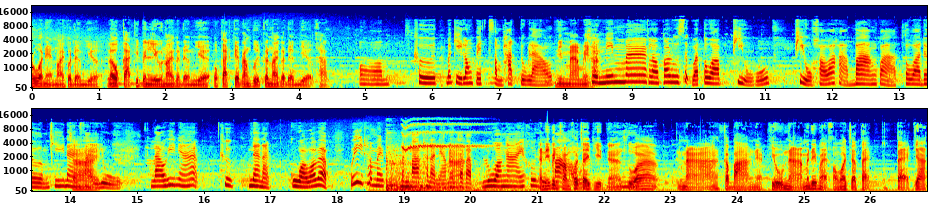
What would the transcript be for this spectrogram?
รั่วเนี่ยน้อยกว่าเดิมเยอะแล้วโอกาสที่เป็นริ้วน้อยกว่าเดิมเยอะโอกาสเกิดรังผืดก็น้อยกว่าเดิมเยอะครับอ๋อคือเมื่อกี้ลองไปสัมผัสดูแล้วนิ่มมากไหมคคืรัอบนิ่มมากแล้วก็รู้สึกว่าตัวผิวผิวเขาอะค่ะบางกว่าตัวเดิมที่แนนใช่ใส่อยู่ แล้วทีเนี้ยคือแนนอะกลัวว่าแบบวิทำไมมันบางขนาดเนี้ยมันจะแบบรั่วง่ายขึ้น อันนี้เป็นหรือความปล่เข้าใจผิดนะอืมคือว่าหนากับบางเนี่ยผิวหนาไม่ได้หมายความว่าจะแตกแตกยาก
